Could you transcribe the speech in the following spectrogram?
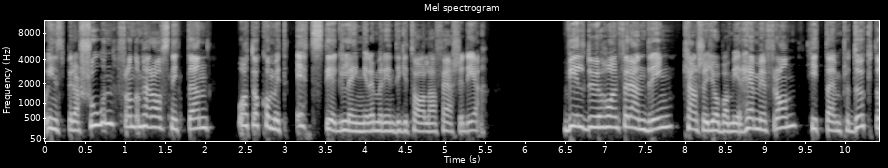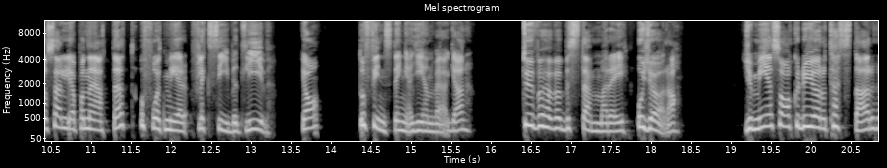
och inspiration från de här avsnitten och att du har kommit ett steg längre med din digitala affärsidé. Vill du ha en förändring, kanske jobba mer hemifrån, hitta en produkt att sälja på nätet och få ett mer flexibelt liv? Ja, då finns det inga genvägar. Du behöver bestämma dig och göra. Ju mer saker du gör och testar,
